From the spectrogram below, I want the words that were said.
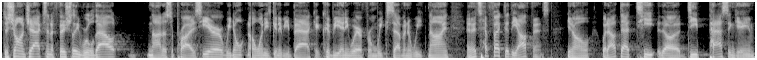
DeSean Jackson officially ruled out. Not a surprise here. We don't know when he's going to be back. It could be anywhere from week seven to week nine, and it's affected the offense. You know, without that t- uh, deep passing game,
